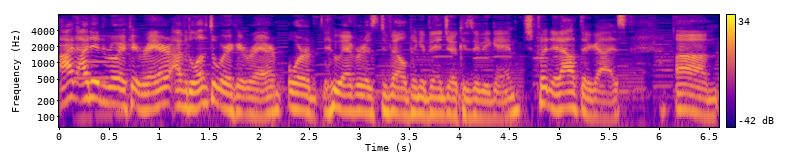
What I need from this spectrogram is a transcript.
I, I didn't work at Rare. I would love to work at Rare or whoever is developing a Banjo-Kazooie game. Just putting it out there, guys. Um,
